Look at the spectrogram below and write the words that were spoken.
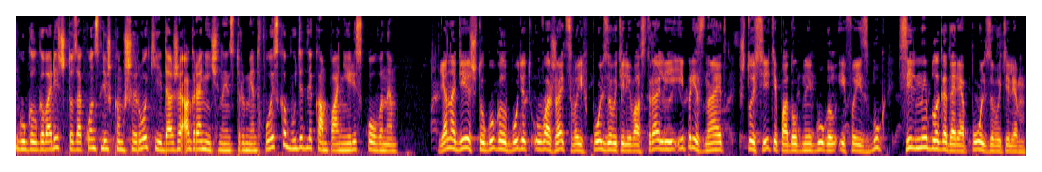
Google говорит, что закон слишком широкий и даже ограниченный инструмент поиска будет для компании рискованным. Я надеюсь, что Google будет уважать своих пользователей в Австралии и признает, что сети, подобные Google и Facebook, сильны благодаря пользователям.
